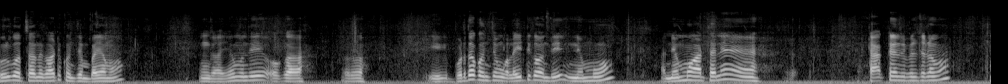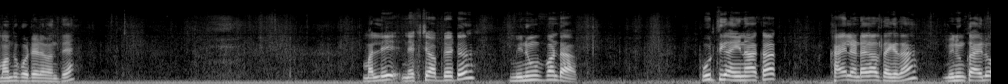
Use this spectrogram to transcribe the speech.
పురుగు వచ్చింది కాబట్టి కొంచెం భయము. ఇంకా ఏముంది? ఒక ఈ బురద కొంచెం లైట్గా ఉంది నెమ్ము. ఆ నెమ్ము ఆడితేనే ట్రాక్టర్ని పిలిచడము మందు కొట్టేయడం అంతే. మళ్ళీ నెక్స్ట్ అప్డేట్ మినుము పంట పూర్తిగా అయినాక కాయలు ఎండగలుగుతాయి కదా మినుము కాయలు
